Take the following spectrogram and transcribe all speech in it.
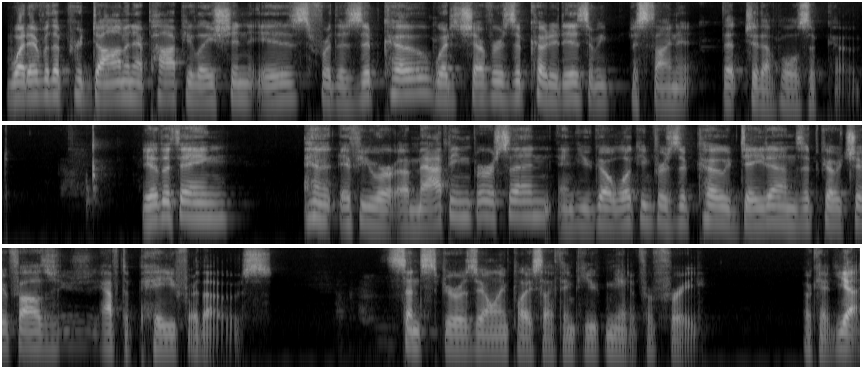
whatever the predominant population is for the zip code, whichever zip code it is, and we assign it that to that whole zip code. The other thing, if you are a mapping person and you go looking for zip code data and zip code shape files, you usually have to pay for those. Census Bureau is the only place I think you can get it for free. Okay, yeah.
